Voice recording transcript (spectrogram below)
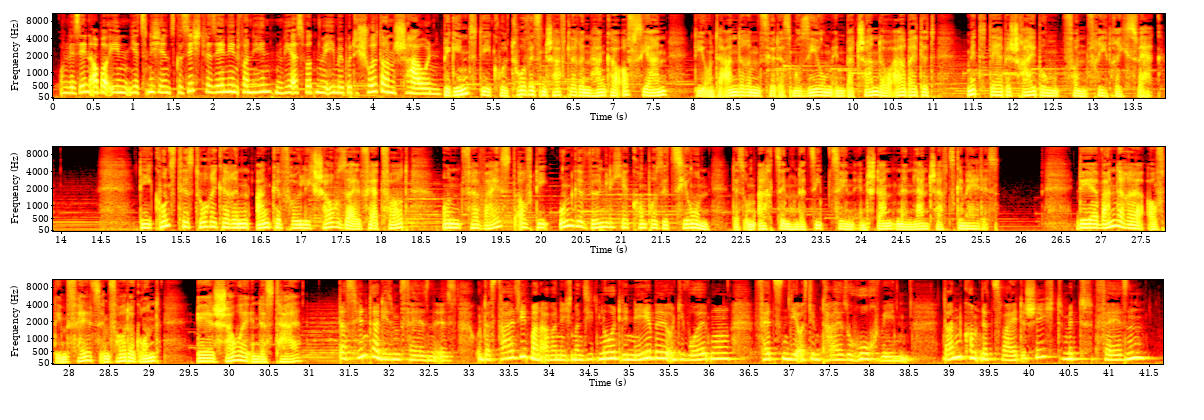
und wir sehen aber ihn jetzt nicht ins Gesicht, wir sehen ihn von hinten, wie als würden wir ihm über die Schultern schauen. Beginnt die Kulturwissenschaftlerin Hanka Ofsian, die unter anderem für das Museum in Bad Schandau arbeitet, mit der Beschreibung von Friedrichs Werk. Die Kunsthistorikerin Anke Fröhlich-Schauseil fährt fort und verweist auf die ungewöhnliche Komposition des um 1817 entstandenen Landschaftsgemäldes. Der Wanderer auf dem Fels im Vordergrund er schaue in das Tal, das hinter diesem Felsen ist. Und das Tal sieht man aber nicht. Man sieht nur den Nebel und die Wolkenfetzen, die aus dem Tal so hoch wehen. Dann kommt eine zweite Schicht mit Felsen,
